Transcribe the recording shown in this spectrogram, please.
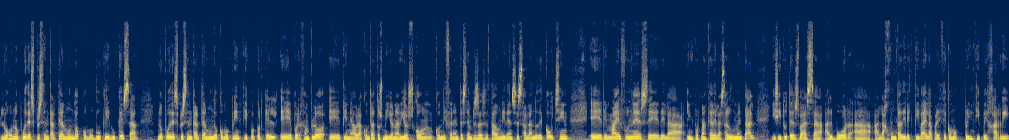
luego no puedes presentarte al mundo como duque y duquesa, no puedes presentarte al mundo como príncipe, porque él, por ejemplo, tiene ahora contratos millonarios con, diferentes empresas estadounidenses hablando de coaching, de mindfulness, de la importancia de la salud mental. Y si tú te vas al board, a, a la junta directiva, él aparece como príncipe Harry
